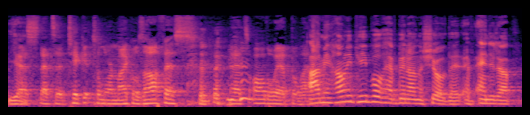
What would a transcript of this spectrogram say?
yes. That's, that's a ticket to Lorne Michaels' office. that's all the way up the ladder. I mean, how many people have been on the show that have ended up t- t-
